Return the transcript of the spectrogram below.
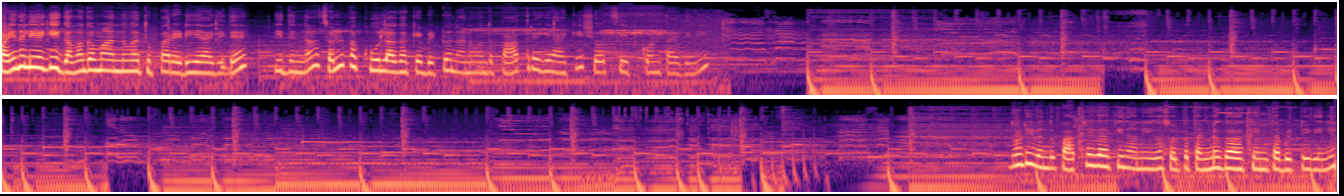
ಫೈನಲಿಯಾಗಿ ಘಮ ಘಮ ಅನ್ನುವ ತುಪ್ಪ ರೆಡಿಯಾಗಿದೆ ಇದನ್ನು ಸ್ವಲ್ಪ ಕೂಲ್ ಆಗೋಕ್ಕೆ ಬಿಟ್ಟು ನಾನು ಒಂದು ಪಾತ್ರೆಗೆ ಹಾಕಿ ಶೋಧಿಸಿ ಇಟ್ಕೊಳ್ತಾ ಇದ್ದೀನಿ. ನೋಡಿ, ಒಂದು ಪಾತ್ರೆಗೆ ಹಾಕಿ ನಾನು ಈಗ ಸ್ವಲ್ಪ ತಣ್ಣಗಾಕಿ ಅಂತ ಬಿಟ್ಟಿದ್ದೀನಿ.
